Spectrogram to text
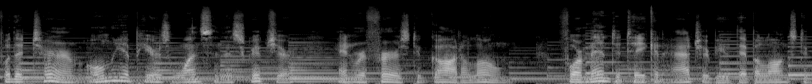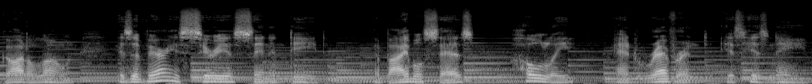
for the term only appears once in the Scripture and refers to God alone. For men to take an attribute that belongs to God alone is a very serious sin indeed. The Bible says, Holy and reverend is His name,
